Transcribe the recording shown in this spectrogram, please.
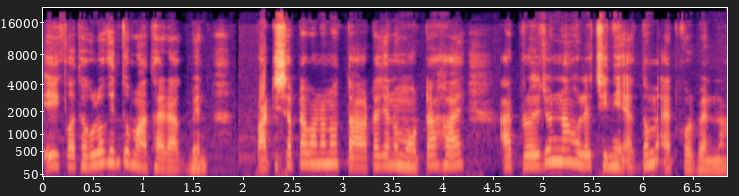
এই কথাগুলো কিন্তু মাথায় রাখবেন। পাটিসাপটা বানানোর তাওয়াটা যেন মোটা হয়, আর প্রয়োজন না হলে চিনি একদম অ্যাড করবেন না।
